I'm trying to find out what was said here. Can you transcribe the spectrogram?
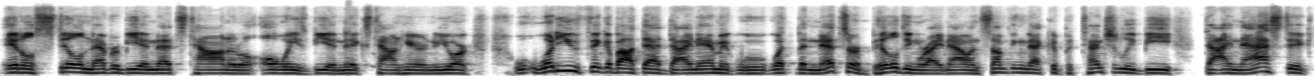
it'll still never be a Nets town. It'll always be a Knicks town here in New York. What do you think about that dynamic? What the Nets are building right now, and something that could potentially be dynastic,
